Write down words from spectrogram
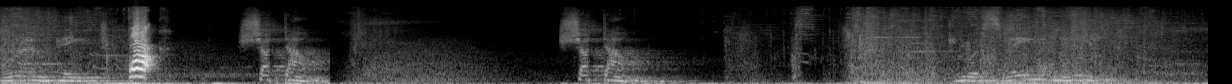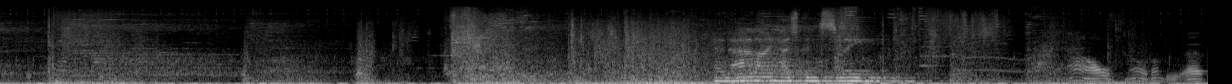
Rampage. Fuck! Shut down. Shut down. You have slain an enemy. An ally has been slain. Ow. No, don't do that.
